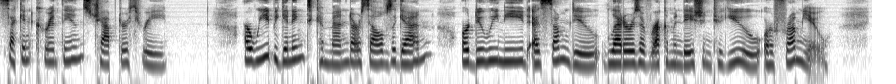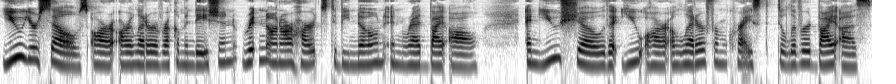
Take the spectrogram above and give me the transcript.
2 Corinthians chapter 3 Are we beginning to commend ourselves again, or do we need, as some do, letters of recommendation to you or from you? You yourselves are our letter of recommendation, written on our hearts to be known and read by all and you show that you are a letter from Christ delivered by us,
